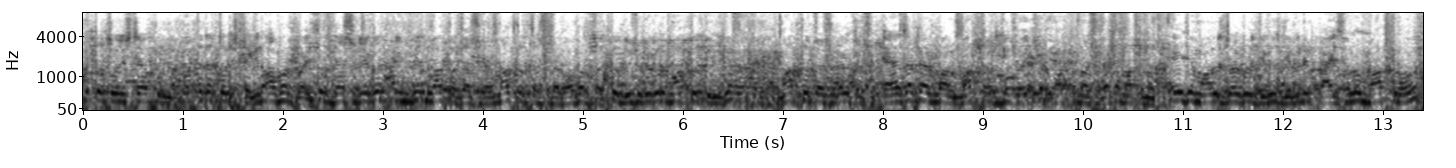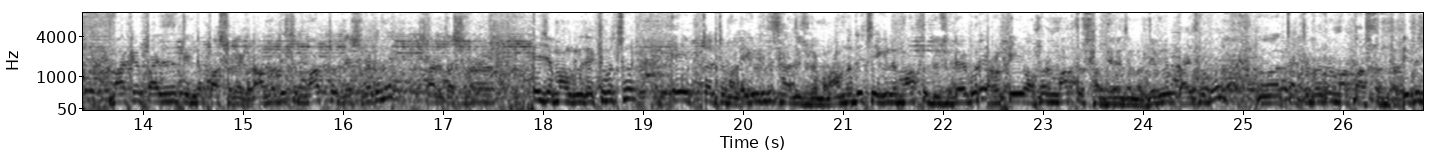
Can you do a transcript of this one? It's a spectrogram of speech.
প্রত্যেকটা চল্লিশ টাকা পূর্ণ প্রত্যেকটা চল্লিশ টাকা কিন্তু অফার প্রাইস দেড়শো টাকা করে তিন পিস মাত্র চারশো টাকা মাত্র চারশো টাকা অফার প্রাইস তো দুশো টাকা করে মাত্র তিন পিস মাত্র চারশো টাকা, চারশো। এক হাজার টাকার মাল মাত্র তিনশো টাকা, মাত্র নশো টাকা, মাত্র নশো এই যে মাল জয়পুরি পিস যেগুলির প্রাইস হলো মাত্র মার্কেট প্রাইস আছে তিনটা পাঁচশো টাকা করে। আমরা মাত্র দেড়শো টাকা করে, সাড়ে চারশো টাকা। এই যে মালগুলো দেখতে পাচ্ছ, এই চারটে মাল, এগুলো কিন্তু সাড়ে তিনশো টাকা মাল। আমরা দিচ্ছি এগুলো মাত্র দুশো টাকা করে, কারণ এই অফার মাত্র সাত দিনের জন্য। যেগুলো প্রাইস হবে চারটে প্রাইস মাত্র আটশো টাকা। এই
